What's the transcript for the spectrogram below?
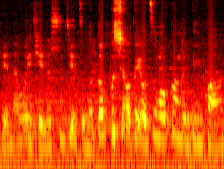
原来我以前的世界怎么都不晓得有这么棒的地方。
